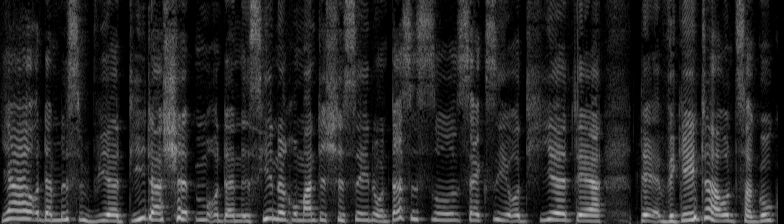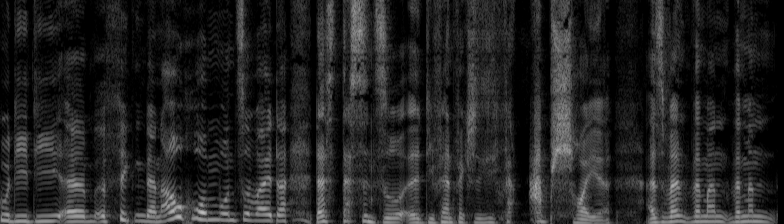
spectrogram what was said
ja, und dann müssen wir die da shippen und dann ist hier eine romantische Szene und das ist so sexy und hier der, der Vegeta und Sangoku, die, die ähm, ficken dann auch rum und so weiter. Das, das sind so äh, die Fanfictions, die ich verabscheue. Also wenn, wenn man, wenn man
